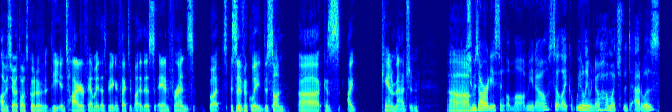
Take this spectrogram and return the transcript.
obviously, our thoughts go to the entire family that's being affected by this and friends, but specifically the son, because I can't imagine. Um, she was already a single mom, you know? So, like, we don't even know how much the dad was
